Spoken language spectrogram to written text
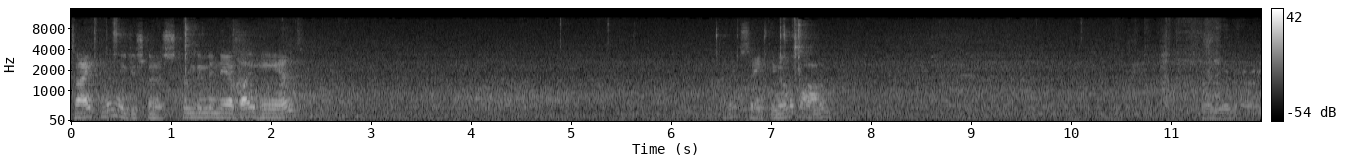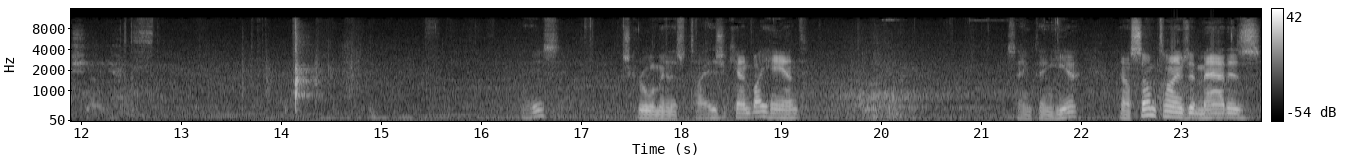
tighten them, we're just going to screw them in there by hand. Okay, Same thing on the bottom. Bring in there, I'll show you. These, screw them in as tight as you can by hand. Same thing here. Now sometimes it matters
